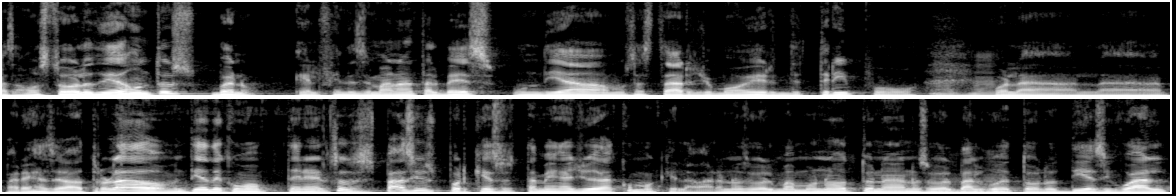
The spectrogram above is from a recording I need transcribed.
pasamos todos los días juntos. Bueno, el fin de semana tal vez un día vamos a estar, yo me voy a ir de trip o, o la, la pareja se va a otro lado, ¿me entiende? Como tener esos espacios porque eso también ayuda como que la vara no se vuelva monótona, no se vuelva algo de todos los días igual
